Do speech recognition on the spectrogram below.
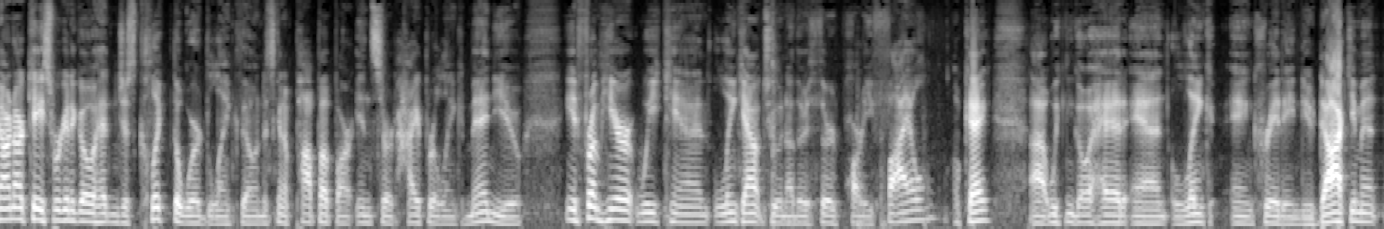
Now, in our case, we're going to go ahead and just click the word link, though, and it's going to pop up our insert hyperlink menu. And from here, we can link out to another third party file. Okay. Uh, we can go ahead and link and create a new document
